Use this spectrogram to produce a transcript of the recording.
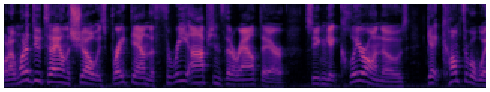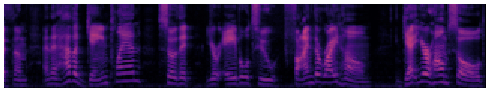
what I want to do today on the show is break down the three options that are out there so you can get clear on those, get comfortable with them, and then have a game plan so that you're able to find the right home, get your home sold,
